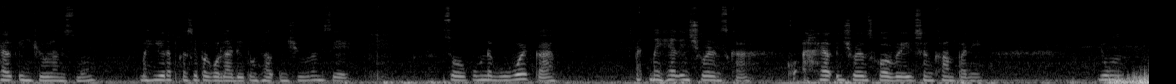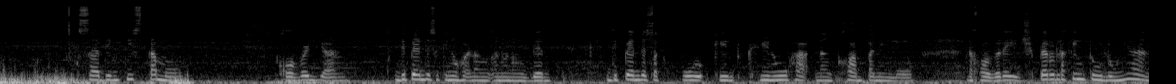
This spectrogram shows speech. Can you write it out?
health insurance mo. Mahirap kasi pag wala ditong health insurance eh. So, kung nag-work ka, at may health insurance ka, health insurance coverage ng company, yung sa dentista mo, covered yan. Depende sa kinuha ng ano ng dent, depende sa kinuha ng company mo na coverage. Pero laking tulong yan.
